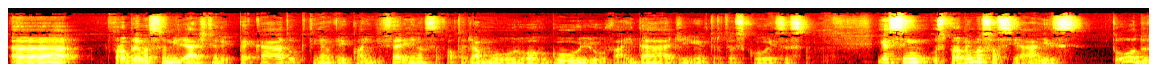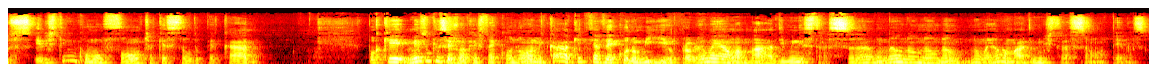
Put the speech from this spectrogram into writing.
Uh, problemas familiares têm a ver com o pecado, que tem a ver com a indiferença, falta de amor, orgulho, vaidade, entre outras coisas. E assim, os problemas sociais, todos, eles têm como fonte a questão do pecado. Porque, mesmo que seja uma questão econômica, ah, o que tem a ver economia? O problema é uma má administração? Não, não, não, não. Não é uma má administração apenas.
